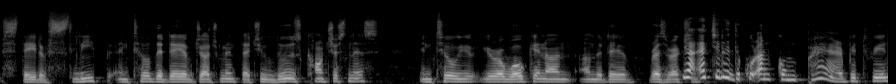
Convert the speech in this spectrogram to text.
state of sleep until the day of judgment, that you lose consciousness until you, you're awoken on, on the day of resurrection? Yeah, actually, the Quran compare between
